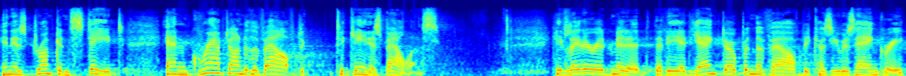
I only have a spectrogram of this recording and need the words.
in his drunken state and grabbed onto the valve to, to gain his balance. He later admitted that he had yanked open the valve because he was angry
